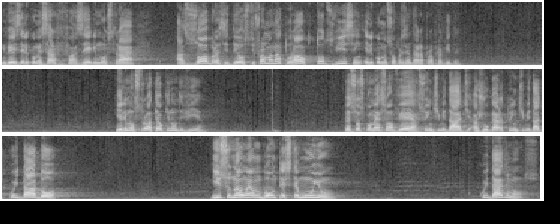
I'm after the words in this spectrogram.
Em vez de ele começar a fazer e mostrar as obras de Deus de forma natural, que todos vissem, ele começou a apresentar a própria vida. E ele mostrou até o que não devia. Pessoas começam a ver a sua intimidade, a julgar a tua intimidade. Cuidado! Isso não é um bom testemunho. Cuidado, irmãos.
